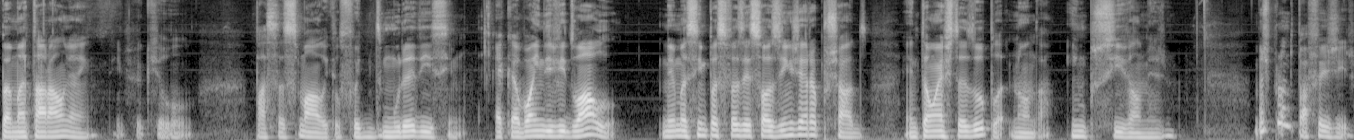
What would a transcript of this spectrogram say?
para matar alguém. Tipo, aquilo passa-se mal, aquilo foi demoradíssimo. É que a boia individual mesmo assim para se fazer sozinho já era puxado. Então esta dupla não dá, impossível mesmo. Mas pronto, pá, foi giro.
